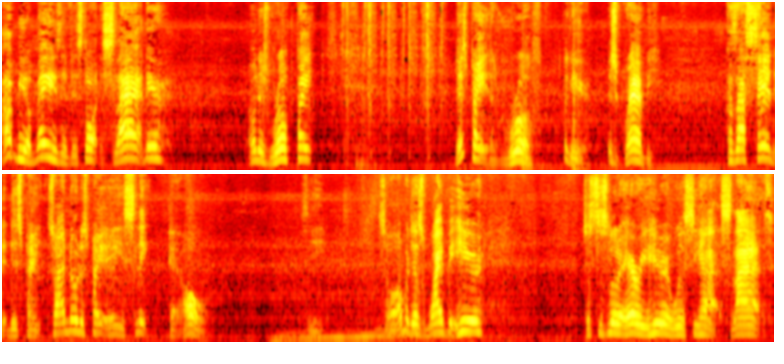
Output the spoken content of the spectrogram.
I'd be amazed if it start to slide there on this rough paint. This paint is rough. Look here. It's grabby. Cause I sanded this paint. So I know this paint ain't slick at all. See. So I'm gonna just wipe it here just this little area here, and we'll see how it slides.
